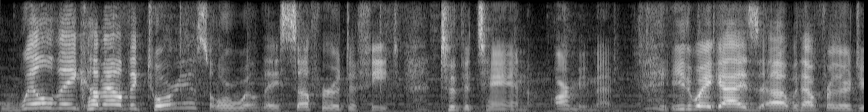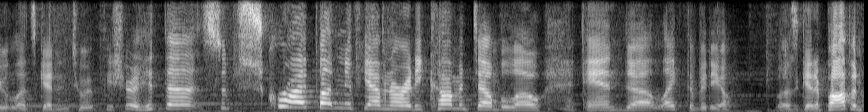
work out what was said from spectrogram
Will they come out victorious or will they suffer a defeat to the tan army men? Either way, guys, uh, without further ado, let's get into it. Be sure to hit the subscribe button if you haven't already, comment down below, and uh, like the video. Let's get it popping.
